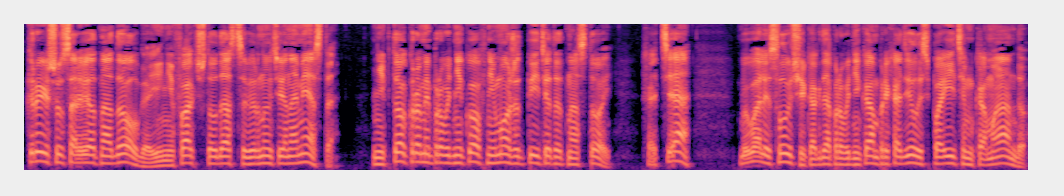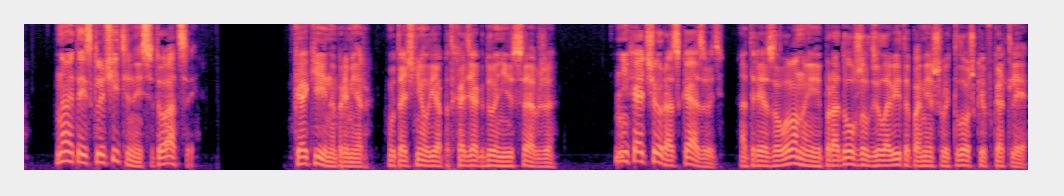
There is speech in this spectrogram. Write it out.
Крышу сорвет надолго, и не факт, что удастся вернуть ее на место. Никто, кроме проводников, не может пить этот настой. Хотя, бывали случаи, когда проводникам приходилось поить им команду. Но это исключительные ситуации. «Какие, например?» — уточнил я, подходя к Доне и Сабже. «Не хочу рассказывать», — отрезал он и продолжил деловито помешивать ложкой в котле.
